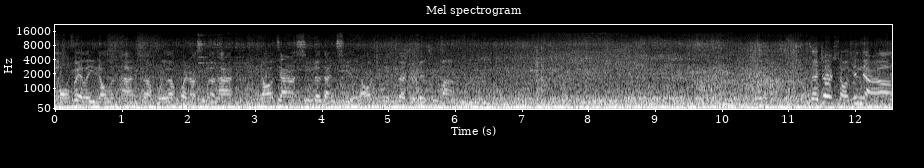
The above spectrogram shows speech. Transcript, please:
跑废了一条轮胎，现在回来换上新的胎，然后加上新的氮气，然后重新再准备出发。在这儿小心点啊！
